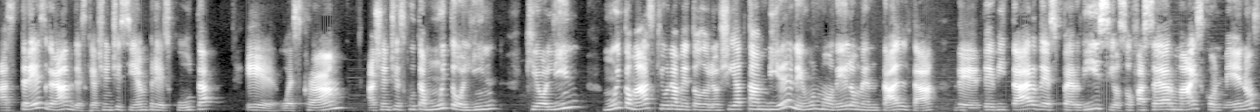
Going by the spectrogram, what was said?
as três grandes que a gente sempre escuta é o Scrum, a gente escuta muito o Lean, que o Lean, muito mais que uma metodologia, também é um modelo mental, tá? De, de evitar desperdícios ou fazer mais com menos.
